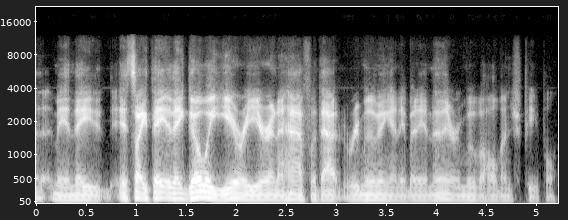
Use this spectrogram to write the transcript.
I mean, they it's like they they go a year, a year and a half without removing anybody, and then they remove a whole bunch of people,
